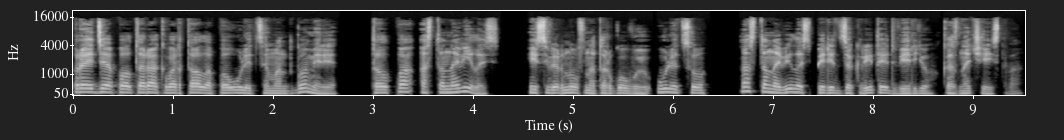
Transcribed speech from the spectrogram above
Пройдя полтора квартала по улице Монтгомери, толпа остановилась и, свернув на торговую улицу, остановилась перед закрытой дверью казначейства.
